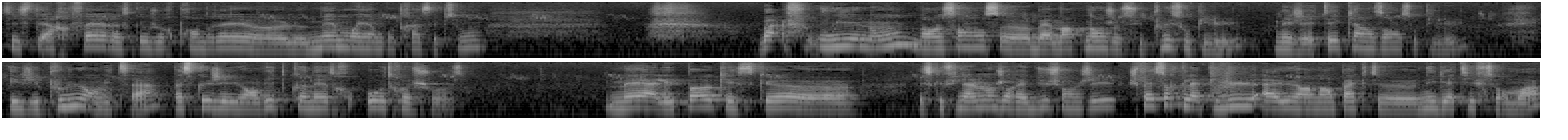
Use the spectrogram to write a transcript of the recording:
Si c'était à refaire, est-ce que je reprendrais euh, le même moyen de contraception? Bah, Oui et non, dans le sens, euh, bah, maintenant je suis plus sous pilule, mais j'ai été 15 ans sous pilule. Et j'ai plus envie de ça parce que j'ai eu envie de connaître autre chose. Mais à l'époque, est-ce que, est-ce que finalement j'aurais dû changer? Je suis pas sûre que la pilule a eu un impact négatif sur moi.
